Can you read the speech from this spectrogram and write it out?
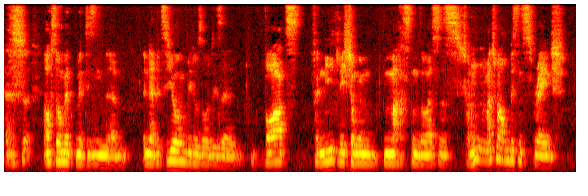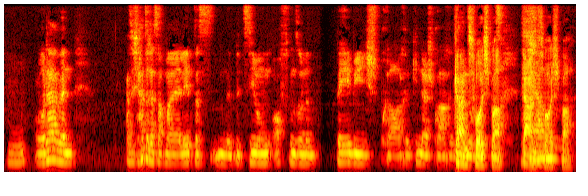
Das ist auch so mit, mit diesen, ähm, in der Beziehung, wie du so diese Wortverniedlichungen machst und sowas, das ist schon manchmal auch ein bisschen strange. Oder wenn, also ich hatte das auch mal erlebt, dass eine Beziehung oft in so eine Babysprache, Kindersprache. Ganz furchtbar. ist. Ganz Ja. furchtbar.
